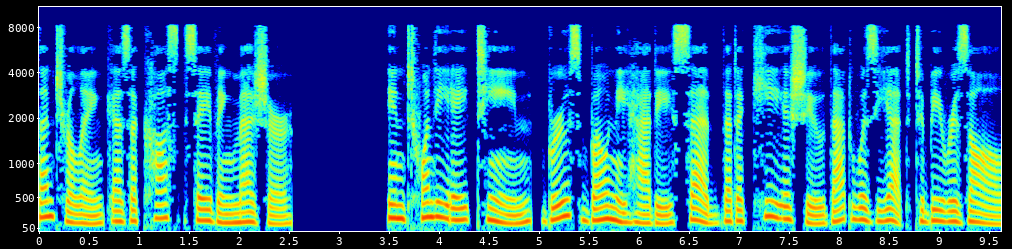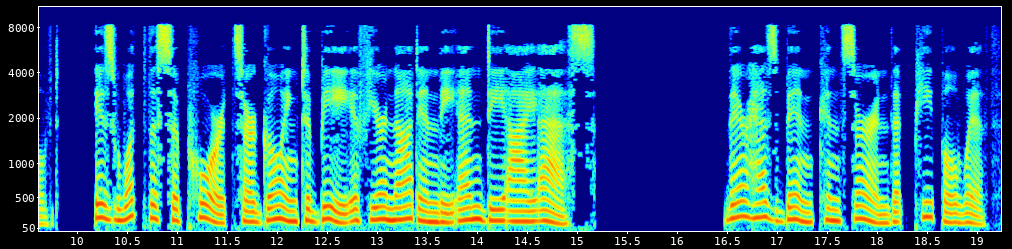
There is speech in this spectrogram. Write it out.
Centrelink as a cost-saving measure. In 2018, Bruce Bonyhady said that a key issue that was yet to be resolved, "...is what the supports are going to be if you're not in the NDIS." There has been concern that people with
